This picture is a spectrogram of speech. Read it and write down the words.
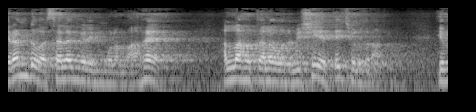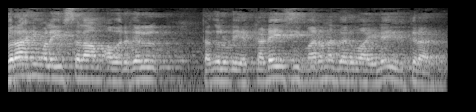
இரண்டு வசனங்களின் மூலமாக அல்லாஹு தஆலா ஒரு விஷயத்தை சொல்கிறான். இப்ராஹிம் அலைஹிஸ்ஸலாம் அவர்கள் தங்களுடைய கடைசி மரண தருவாயிலே இருக்கிறார்கள்.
